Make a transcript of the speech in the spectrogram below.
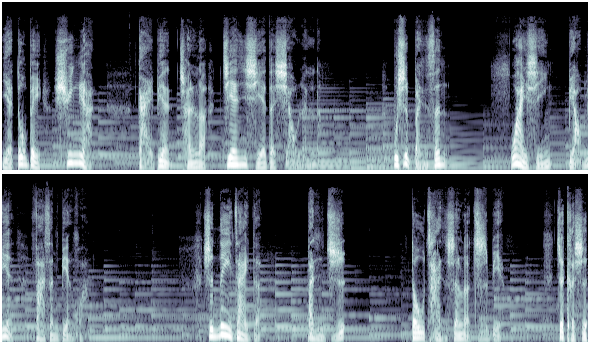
也都被熏染、改变成了奸邪的小人了。不是本身外形表面发生变化。是内在的本质都产生了质变，这可是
